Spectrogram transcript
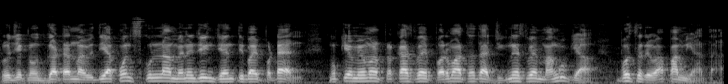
પ્રોજેક્ટના ઉદઘાટનમાં વિદ્યાકુંજ સ્કૂલના મેનેજિંગ જયંતિભાઈ પટેલ, મુખ્ય મહેમાન પ્રકાશભાઈ પરમાર તથા જિજ્ઞેશભાઈ માંગુકિયા ઉપસ્થિત રહેવા પામ્યા હતા.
